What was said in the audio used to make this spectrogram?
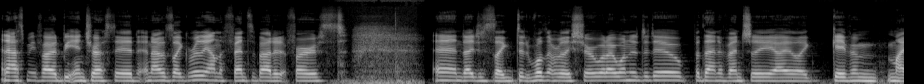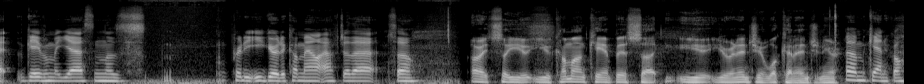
and asked me if I would be interested. And I was like really on the fence about it at first, and I just like did, wasn't really sure what I wanted to do. But then eventually I like gave him my gave him a yes and was pretty eager to come out after that. So All right. So you you come on campus. Uh, you, you're an engineer. What kind of engineer? uh, mechanical.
